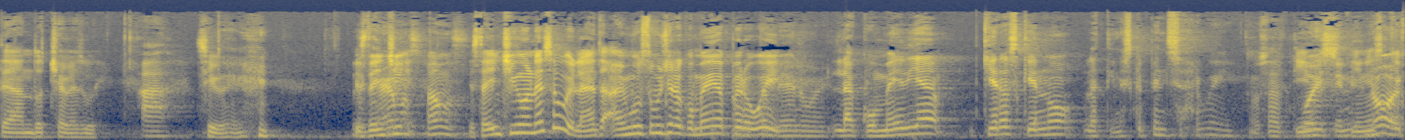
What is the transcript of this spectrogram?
te dan dos chaves, güey. Ah. Sí, güey. Está bien, ching- vamos. está bien chingón eso, güey. La neta, a mí me gusta mucho la comedia, pero, güey, la comedia, quieras que no, la tienes que pensar, güey. O sea, tienes, tiene- tienes no, que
